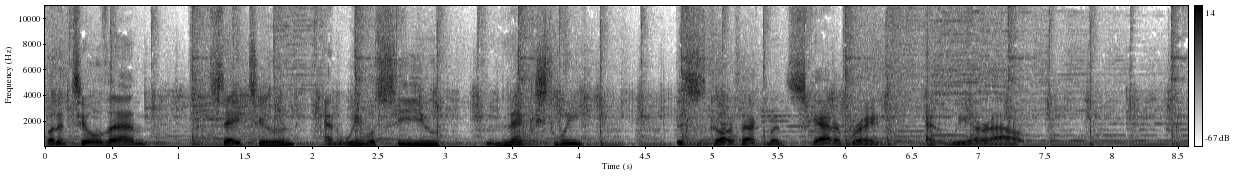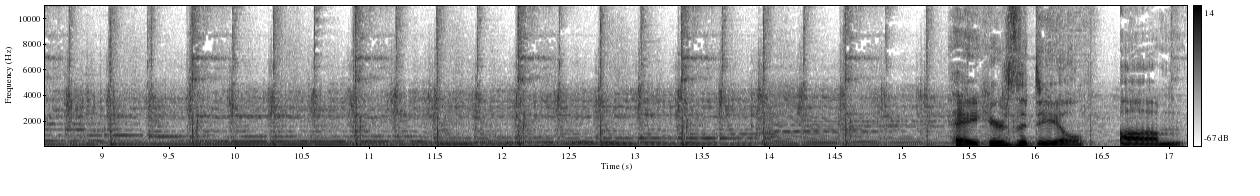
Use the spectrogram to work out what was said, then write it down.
But until then, stay tuned, and we will see you next week. This is Garth Heckman, Scatterbrain, and we are out. Hey, here's the deal. Um,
